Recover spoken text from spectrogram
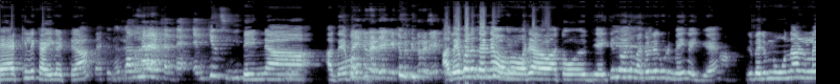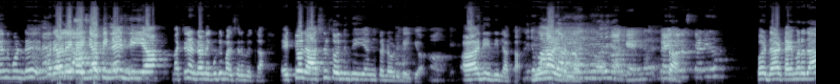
ബാക്കിൽ കൈ കെട്ടുക. പിന്നെ അതേപോലെ അതേപോലെ തന്നെ ഒരാ ജയിക്കുന്നവര് മറ്റുള്ള കൂടി മെയിൻ കഴിക്കുവേ. ഇത് വരും മൂന്നാളുള്ളതിനെ കൊണ്ട് ഒരാളെ കഴിഞ്ഞാൽ പിന്നെ എന്ത് ചെയ്യാ? മറ്റു രണ്ടാളെയും കൂടി മത്സരം വെക്കുക ഏറ്റവും ലാസ്റ്റിൽ തോന്നി എന്ത് ചെയ്യാ നിങ്ങൾക്ക് അവിടെ കഴിക്കുക. ആ രീതിയിലാക്കാം. മൂന്നാളുണ്ടല്ലോ. ഇപ്പൊ ഇതാ ടൈമർ ഇതാ.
